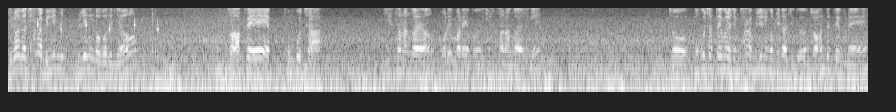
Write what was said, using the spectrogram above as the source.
이러면 차가 밀리, 밀리는 거거든요 저 앞에 봉고차 이스타난가요? 오랜만에 보는 이스타난가요 이게 저 봉고차 때문에 지금 차가 밀리는 겁니다 지금 저 한 대 때문에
